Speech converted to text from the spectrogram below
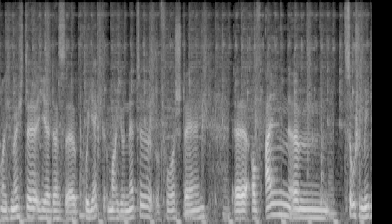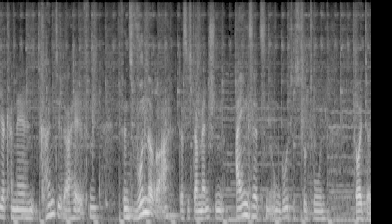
und ich möchte hier das äh, Projekt Marionette vorstellen. Äh, auf allen ähm, Social-Media-Kanälen könnt ihr da helfen. Ich finde es wunderbar, dass sich da Menschen einsetzen, um Gutes zu tun. Leute,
